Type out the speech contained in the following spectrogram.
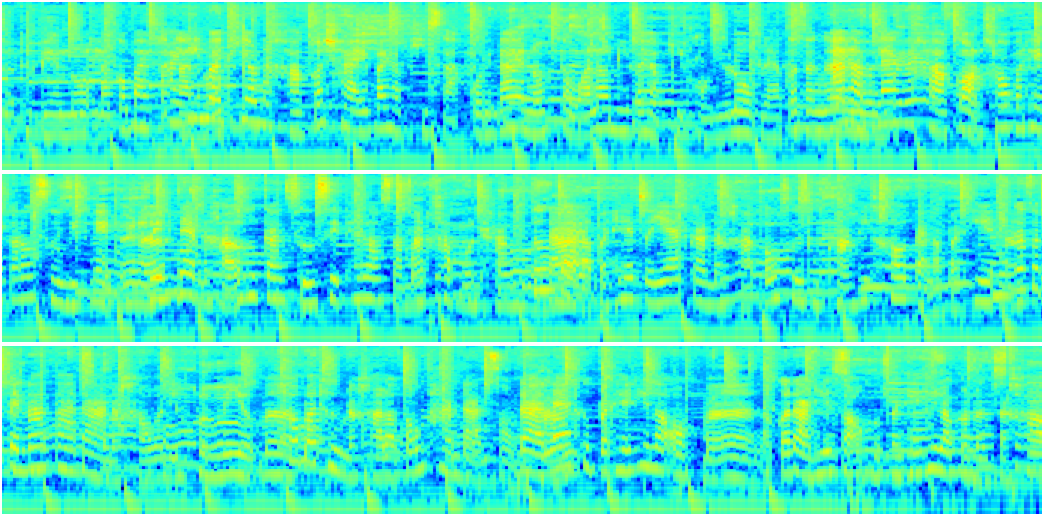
จดทะเบียนรถแล้วก็ใบประกันใครที่มาเที่ยวนะคะ ก็ใช้ใบขับขี่สากลได้เนาะแต่ว่าเรามีใบขับขี่ของยุโรปแล้วก็จะง่ายอันดับแรกนะคะก่อนเข้าประเทศก็ต้องซื้อวิกเน็ตด้วยนะวิกเน็ตนะคะก็คือการซื้อสิทธิ์ให้เราสามารถขับบนทางด่วนได้ซึ่งแต่ละประเทศจะแยกกันนะคะ ต้องซื้อทุกครั้งที่เข้าแต่ละประเทศนี่ก็จะเป็นหน้าตาด่านนะคะ วันนี้คนไม่เยอะมากเข้ามาถึงนะคะ เราต้องผ่านด่านสองด่านแรกคือประเทศที่เราออกมา แล้วก็ด่านที่สองคือประเทศที่เรากำลังจะเข้า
